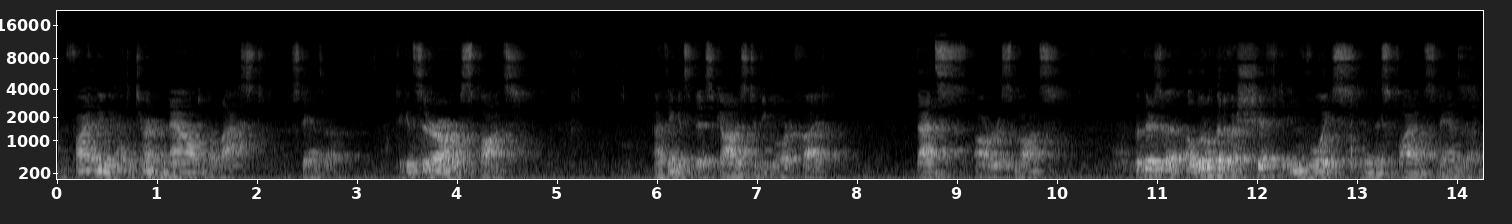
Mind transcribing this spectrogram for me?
And finally, we have to turn now to the last stanza to consider our response. I think it's this God is to be glorified. That's our response. But there's a, a little bit of a shift in voice in this final stanza.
